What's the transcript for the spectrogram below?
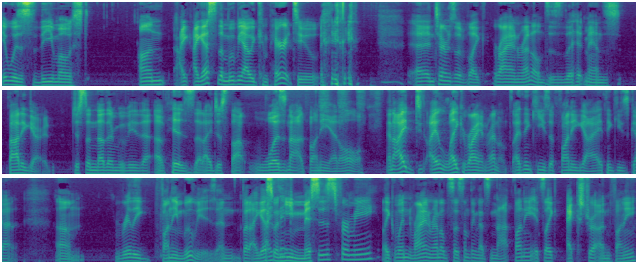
it was the most un. I, I guess the movie I would compare it to, uh, in terms of like Ryan Reynolds, is the Hitman's Bodyguard. Just another movie that of his that I just thought was not funny at all. And I I like Ryan Reynolds. I think he's a funny guy. I think he's got um, really funny movies. And but I guess I when he misses for me, like when Ryan Reynolds says something that's not funny, it's like extra unfunny.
